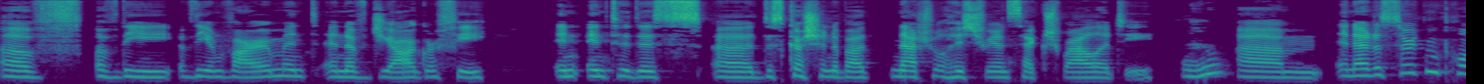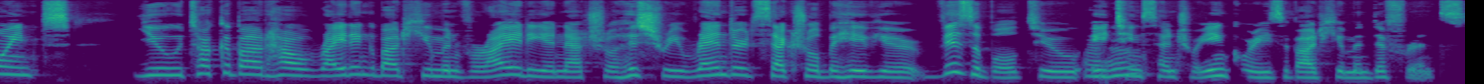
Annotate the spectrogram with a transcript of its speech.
of of the of the environment and of geography in, into this uh, discussion about natural history and sexuality. Mm-hmm. Um, and at a certain point you talk about how writing about human variety and natural history rendered sexual behavior visible to mm-hmm. 18th century inquiries about human difference.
